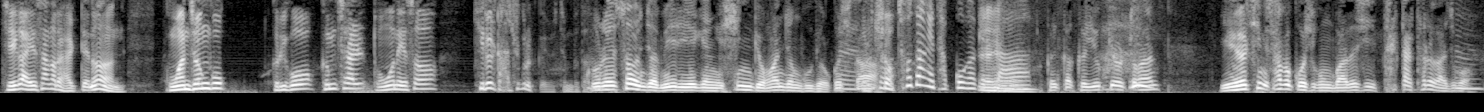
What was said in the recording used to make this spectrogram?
제가 예상을 할 때는 공안 정국 그리고 검찰 동원해서 길을 다 죽일 거예요, 전부 다. 그래서 이제 미리 얘기한 게 신경안 정국이 올 것이다. 그렇죠. 그렇죠. 초장에 잡고 가겠다. 그러니까 그 6개월 동안 열심히 사법고시 공부하듯이 탈탈 털어가지고 음.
